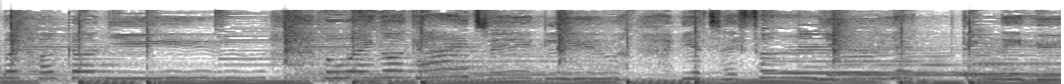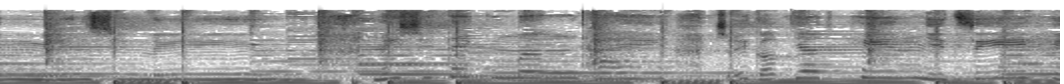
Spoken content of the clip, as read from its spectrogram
不可干扰，为我解寂了，一切纷扰，一景你劝。算了，你说的问题，嘴角一牵已知晓。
